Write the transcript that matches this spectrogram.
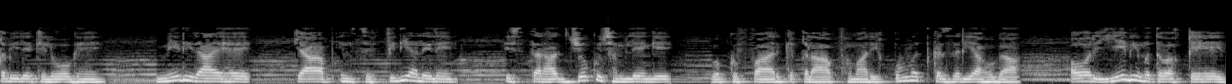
قبیلے کے لوگ ہیں۔ میری رائے ہے کہ آپ ان سے فدیہ لے لیں۔ اس طرح جو کچھ ہم لیں گے وہ کفار کے خلاف ہماری قوت کا ذریعہ ہوگا اور یہ بھی متوقع ہے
